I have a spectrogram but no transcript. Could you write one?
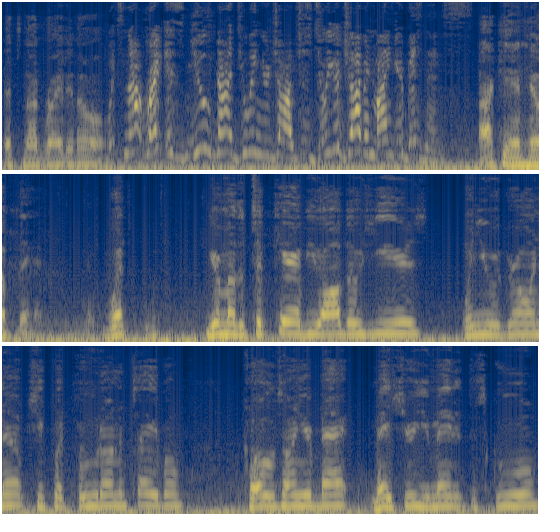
That's not right at all. What's not right is you not doing your job. Just do your job and mind your business. I can't help that. What your mother took care of you all those years when you were growing up. She put food on the table, clothes on your back, made sure you made it to school,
